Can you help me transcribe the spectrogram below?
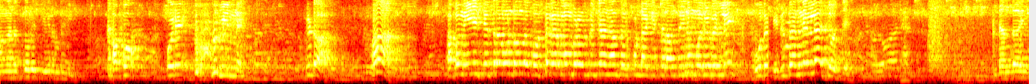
അങ്ങനത്തെ ഒരു ചീരുണ്ട് നീ. അപ്പൊ ഒരു മിന്ന് കിട്ടോ ആ. അപ്പൊ നീ ഈ ചിത്രം കൊണ്ടുവന്ന് പൊത്തകർമ്മം പ്രവർത്തിച്ചാൽ ഞാൻ തീർപ്പുണ്ടാക്കി തരാം. ദിനം ഒരു വെള്ളി ഇത് തന്നെയല്ല ചോദിച്ചേ? എന്തായി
